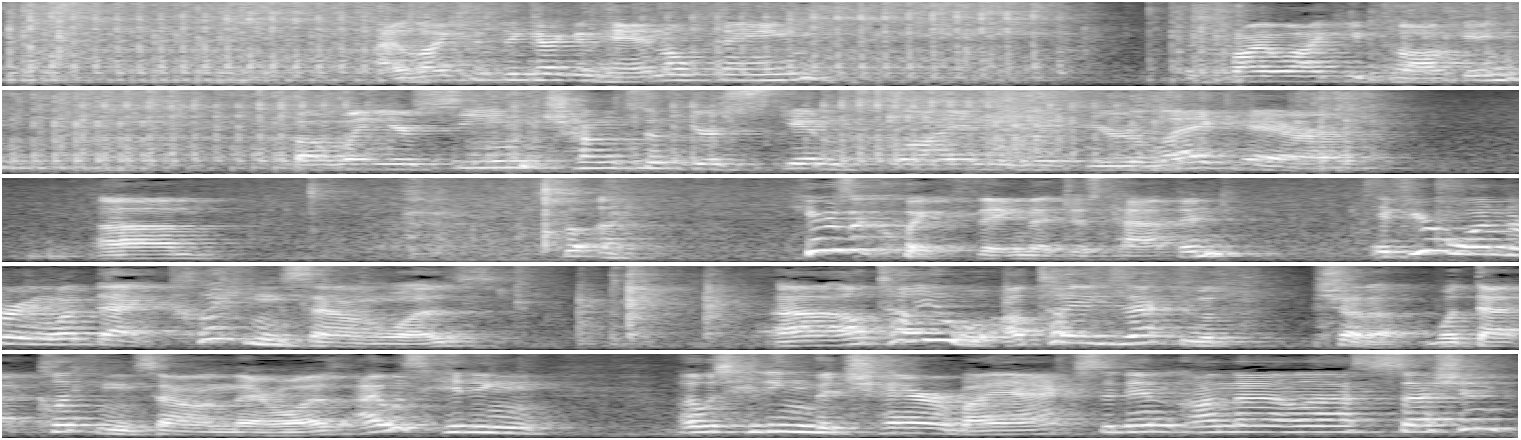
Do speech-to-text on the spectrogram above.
I like to think I can handle pain. That's probably why I keep talking. But when you're seeing chunks of your skin flying into your leg hair, um, so here's a quick thing that just happened. If you're wondering what that clicking sound was, uh, I'll tell you. I'll tell you exactly what. Shut up. What that clicking sound there was. I was hitting I was hitting the chair by accident on that last session,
